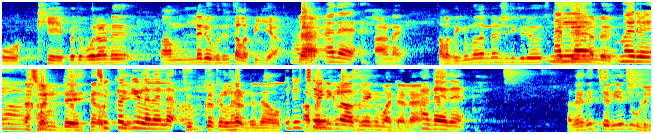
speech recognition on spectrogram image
ഓക്കെ. ഇപ്പൊ ഇതുപോലെ നല്ല രൂപത്തിൽ തിളപ്പിക്കുക. ആണ്. തിളപ്പിക്കുമ്പോ തന്നെ ശരിക്കൊരു ഒരു സ്മെൽ വരുന്നുണ്ട്. ഒരു ആ, ഉണ്ട്. ചുക്കൊക്കെ ഉള്ളതല്ല? ചുക്കൊക്കെ ഉള്ളതുണ്ടല്ലോ ഗ്ലാസ്സിലേക്ക് മാറ്റാം അതെ അതെ. അതായത് ചെറിയ ചൂടിൽ.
